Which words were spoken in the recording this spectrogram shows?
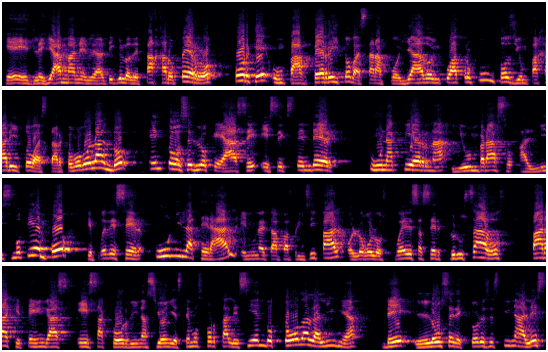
que le llaman en el artículo de pájaro perro, porque un perrito va a estar apoyado en cuatro puntos y un pajarito va a estar como volando. Entonces lo que hace es extender una pierna y un brazo al mismo tiempo, que puede ser unilateral en una etapa principal o luego los puedes hacer cruzados para que tengas esa coordinación y estemos fortaleciendo toda la línea de los erectores espinales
